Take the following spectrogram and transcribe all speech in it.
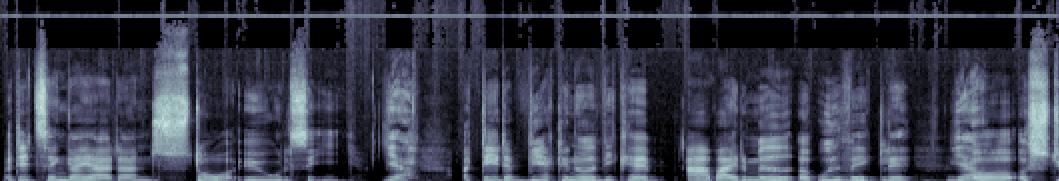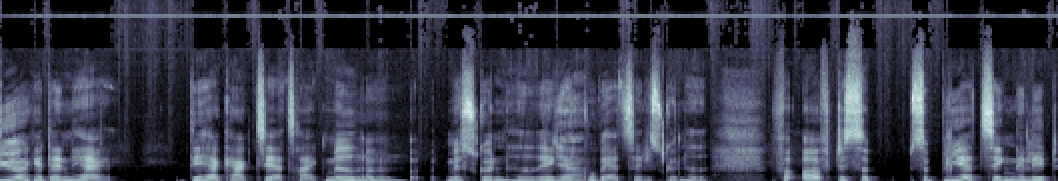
Og det tænker jeg, at der er en stor øvelse i. Ja. Og det er da virkelig noget, vi kan arbejde med og udvikle Ja. og, og styrke den her, det her karaktertræk med, mm. og, med skønhed, ikke? Ja. At kunne værdsætte skønhed. For ofte så, så bliver tingene lidt,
